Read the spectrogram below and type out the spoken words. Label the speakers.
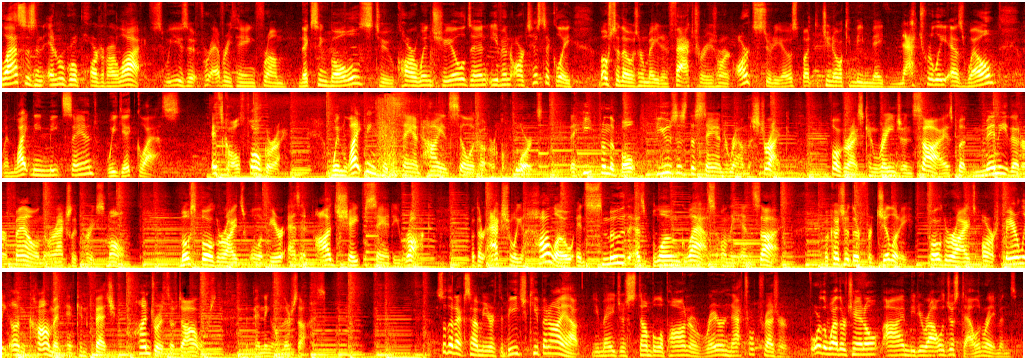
Speaker 1: Glass is an integral part of our lives. We use it for everything from mixing bowls to car windshields and even artistically. Most of those are made in factories or in art studios, but did you know it can be made naturally as well? When lightning meets sand, we get glass. It's called fulgurite. When lightning hits sand high in silica or quartz, the heat from the bolt fuses the sand around the strike. Fulgurites can range in size, but many that are found are actually pretty small. Most fulgurites will appear as an odd-shaped sandy rock, but they're actually hollow and smooth as blown glass on the inside. Because of their fragility, fulgurites are fairly uncommon and can fetch hundreds of dollars, depending on their size. So the next time you're at the beach, keep an eye out. You may just stumble upon a rare natural treasure. For the Weather Channel, I'm meteorologist Alan Raymond.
